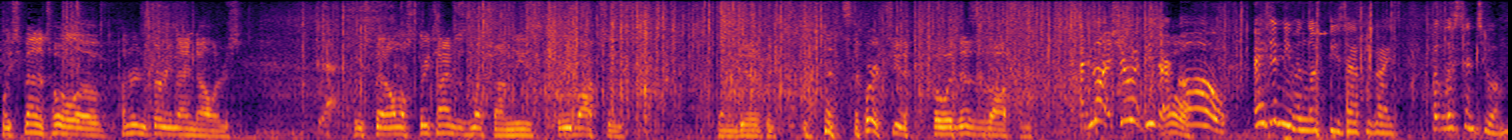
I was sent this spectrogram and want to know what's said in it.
We spent a total of $139. Yes. We spent almost three times as much on these three boxes than we did at the storage unit. But with this is awesome. I'm not sure what these are. Oh. Oh, I didn't even look these up, you guys. But listen to them.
